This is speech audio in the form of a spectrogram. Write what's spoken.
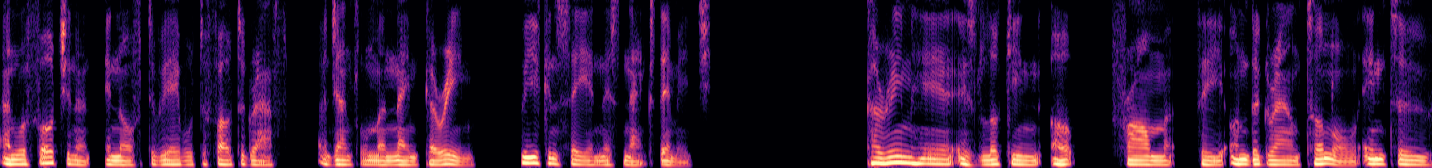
and were fortunate enough to be able to photograph a gentleman named Karim, who you can see in this next image. Karim here is looking up from the underground tunnel into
